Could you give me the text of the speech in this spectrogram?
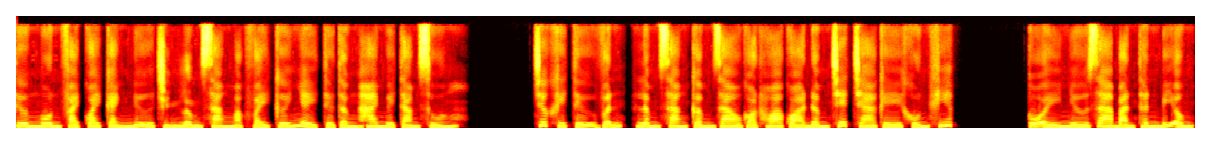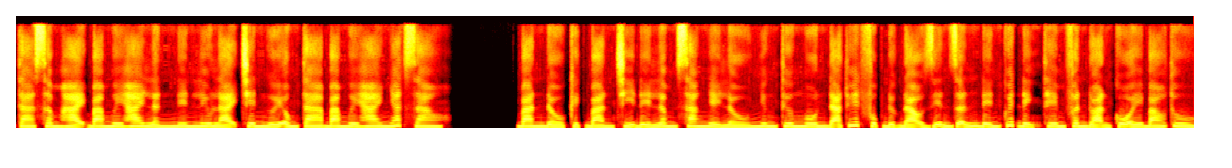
thương ngôn phải quay cảnh nữ chính Lâm Sang mặc váy cưới nhảy từ tầng 28 xuống. Trước khi tự vẫn, Lâm Sang cầm dao gọt hoa quả đâm chết cha kế khốn khiếp. Cô ấy nhớ ra bản thân bị ông ta xâm hại 32 lần nên lưu lại trên người ông ta 32 nhát dao. Ban đầu kịch bản chỉ để Lâm sang nhảy lầu nhưng thương ngôn đã thuyết phục được đạo diễn dẫn đến quyết định thêm phân đoạn cô ấy báo thù.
